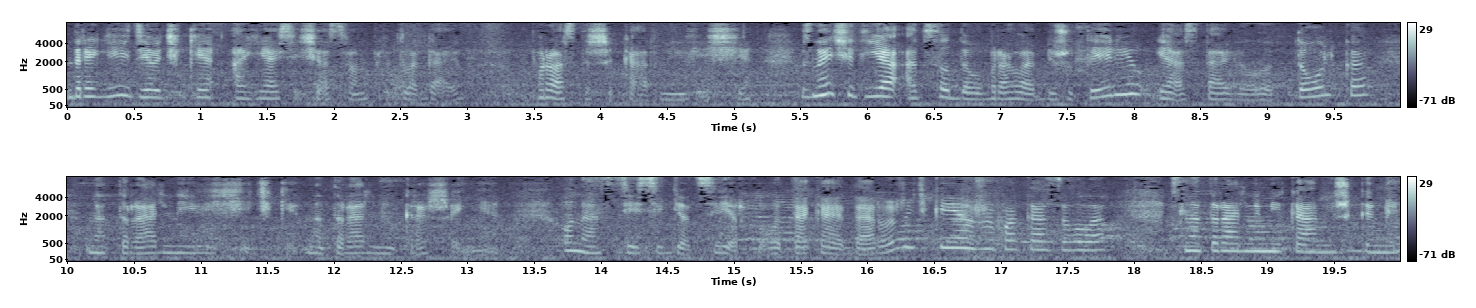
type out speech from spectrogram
Дорогие девочки, а я сейчас вам предлагаю просто шикарные вещи. Значит, я отсюда убрала бижутерию и оставила только натуральные вещички, натуральные украшения. У нас здесь идет сверху вот такая дорожечка, я уже показывала, с натуральными камешками.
